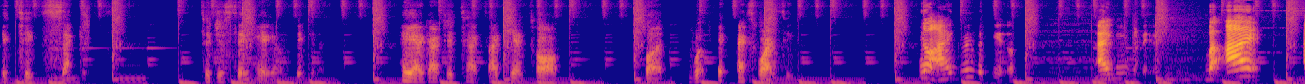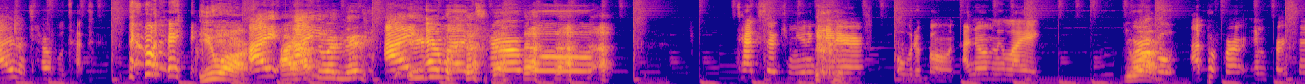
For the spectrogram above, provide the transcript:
it takes seconds to just say, hey, I'm thinking of. Hey, I got your text. I can't talk. But what X, Y, Z. No, I agree with you. I agree with you. But I, I'm a terrible texter. like, You are. I, I have I, to admit. I even am a terrible texter, communicator over the phone. I normally like you are. I prefer in person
